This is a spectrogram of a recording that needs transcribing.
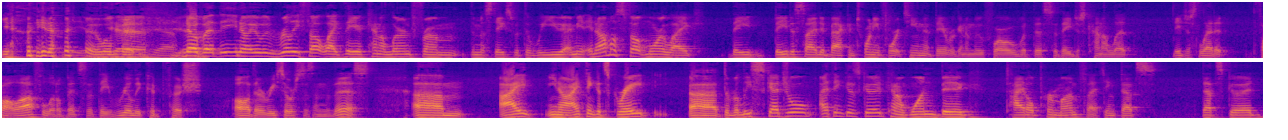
You know, you know, a little Yeah, bit. Yeah. yeah. No, but you know, it really felt like they kind of learned from the mistakes with the Wii U. I mean, it almost felt more like they they decided back in 2014 that they were going to move forward with this, so they just kind of let they just let it fall off a little bit, so that they really could push all their resources into this. Um, I you know I think it's great. Uh, the release schedule I think is good. Kind of one big title per month. I think that's that's good.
